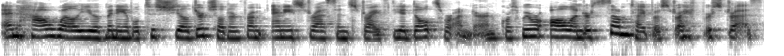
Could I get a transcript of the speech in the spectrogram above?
and how well you have been able to shield your children from any stress and strife the adults were under. And of course, we were all under some type of strife or stress.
